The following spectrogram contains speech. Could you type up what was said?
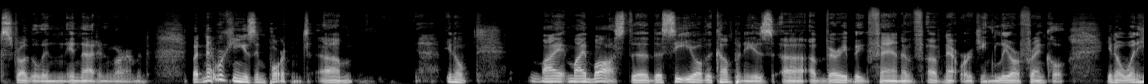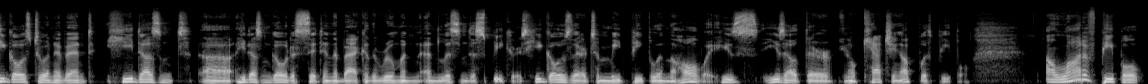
struggle in in that environment. But networking is important. Um, you know, my my boss, the the CEO of the company, is uh, a very big fan of of networking. Lior Frenkel, you know, when he goes to an event, he doesn't uh, he doesn't go to sit in the back of the room and, and listen to speakers. He goes there to meet people in the hallway. He's he's out there, you know, catching up with people. A lot of people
